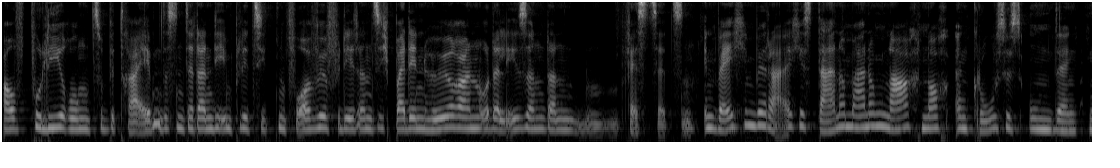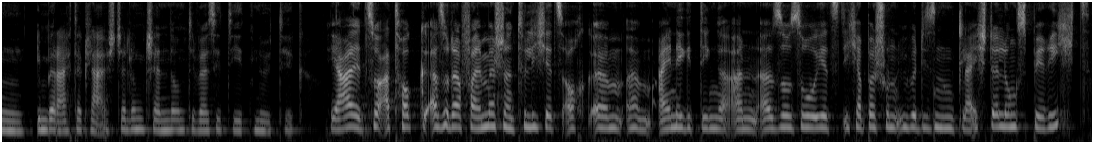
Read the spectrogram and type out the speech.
auf Polierung zu betreiben. Das sind ja dann die impliziten Vorwürfe, die dann sich bei den Hörern oder Lesern dann festsetzen. In welchem Bereich ist deiner Meinung nach noch ein großes Umdenken im Bereich der Gleichstellung, Gender und Diversität nötig? Ja, jetzt so ad hoc, also da fallen mir natürlich jetzt auch ähm, ähm, einige Dinge an. Also so jetzt, ich habe ja schon über diesen Gleichstellungsbericht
